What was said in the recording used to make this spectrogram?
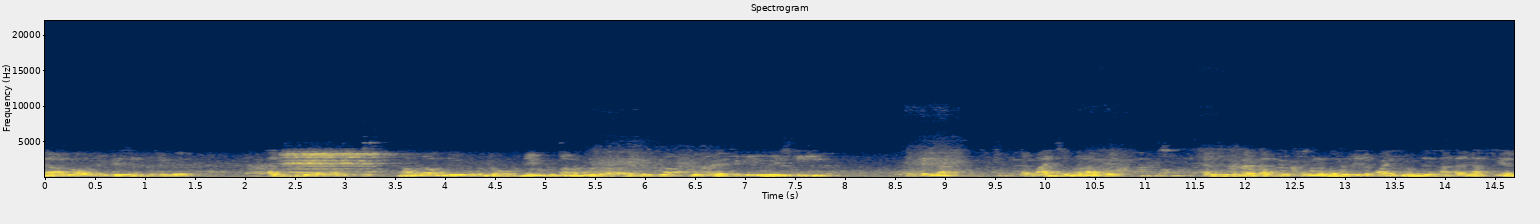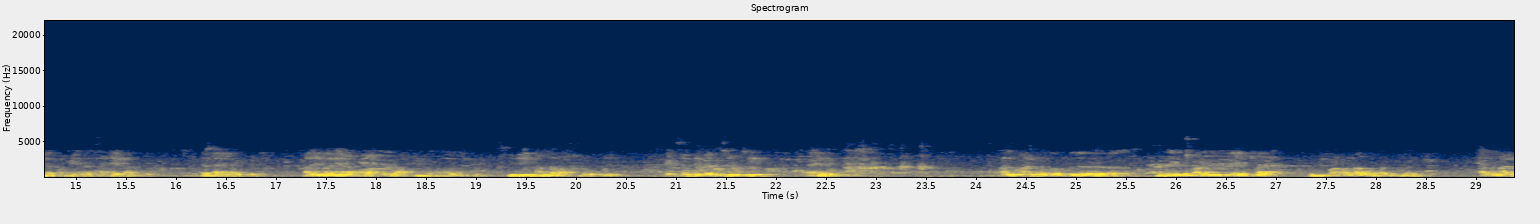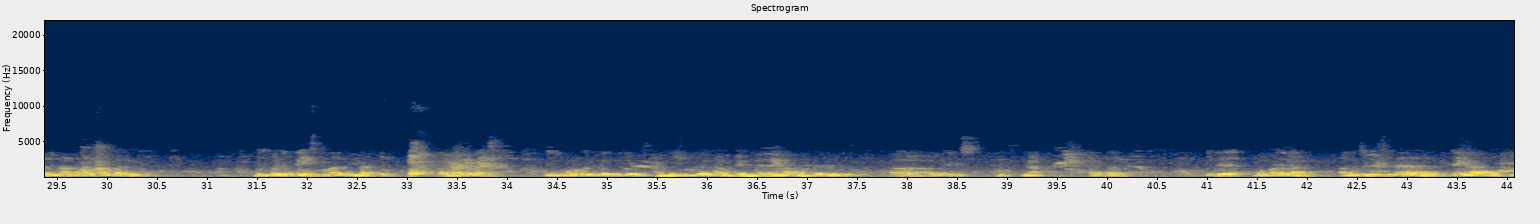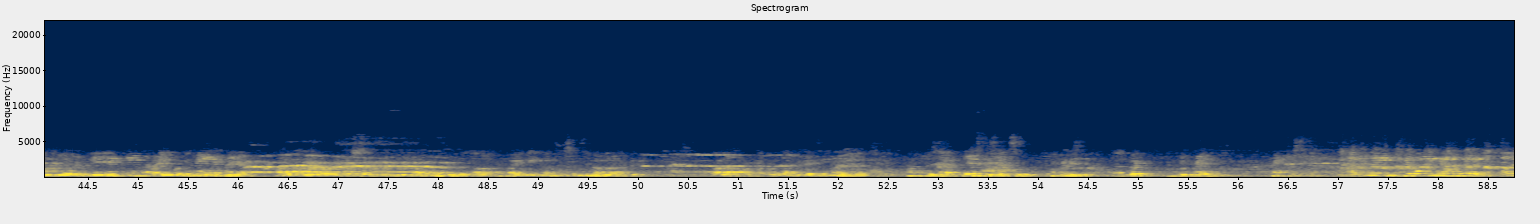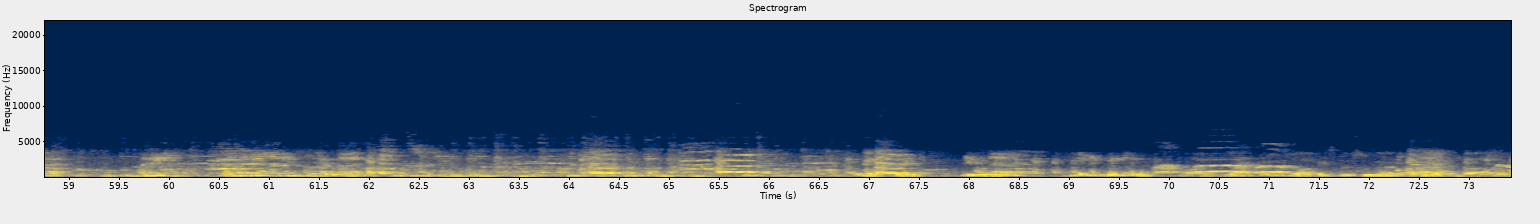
இந்த அறிவு அவருக்கு பேசினது நம்ம தான் வந்து கொஞ்சம் நேம் தான் வந்து அழைச்சிருக்கலாம் சரிங்களா? இந்த பாய்ச்சி நல்லா இருக்கு. கஞ்சி கரெக்டாக இருக்கு? எனக்கு ரொம்ப பிடிச்ச பாய்ச்சி வந்து சக்கரை ஜாஸ்தியாக எல்லாம் கம்மியாக சக்கையாக இருக்கு. கட்டாயம் இருக்கு. அதே மாதிரி அந்த பாஸ்வேர்டு ஆப்ஷன் நல்லா இருக்கு. இதையும் நல்ல வாசனை இருக்கு. எக்ஸப்ட் கன்சன்சி அதுவான்றது வந்து இந்த இது மாதிரி பிளேட்டில் இது பண்ணால் தான் உடம்புக்கு அது மாதிரி இருந்தால் அந்த நல்லா தான் இருக்கு. இது கொஞ்சம் பேஸ்ட் மாதிரி இருக்கும். பட் அதர்வைஸ் நீங்கள் போடுறது வந்து அந்த சுகர் கண்டென்ட் அதெல்லாம் வந்து இட்ஸ் இட்ஸ் கரெக்டாக இருக்கும் இது ரொம்ப நல்லா இருக்கும் அது சின்ன சின்ன தேங்காய் புளியை வெட்டி ஃப்ரை பண்ணி போட்டுருக்கீங்க. அது நல்லா ஒரு ஃப்ரெஷ்ஷாக இருக்குது சாப்பிட்றது பைட்டிங் கன்சிஸ்டன்சி நல்லா இருக்குது கலர் மட்டும் கொஞ்சம் அப்ளிகேஷனாக இல்லை. Taste Exclude sugar, and uh, that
